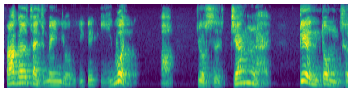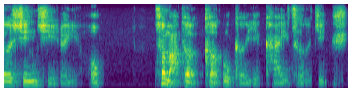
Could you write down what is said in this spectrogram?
八哥在这边有一个疑问啊，就是将来电动车兴起了以后，策马特可不可以开车进去？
